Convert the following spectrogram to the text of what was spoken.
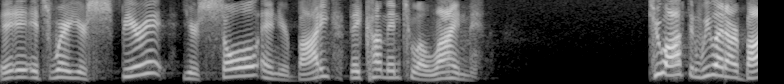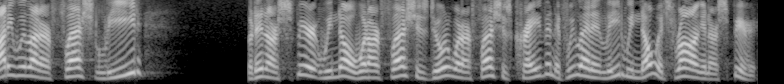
It's where your spirit, your soul, and your body, they come into alignment. Too often we let our body, we let our flesh lead, but in our spirit, we know what our flesh is doing, what our flesh is craving. If we let it lead, we know it's wrong in our spirit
